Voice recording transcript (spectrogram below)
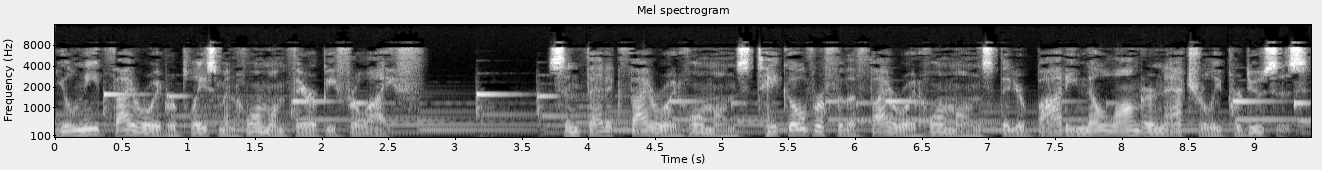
You'll need thyroid replacement hormone therapy for life synthetic thyroid hormones take over for the thyroid hormones that your body no longer naturally produces.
